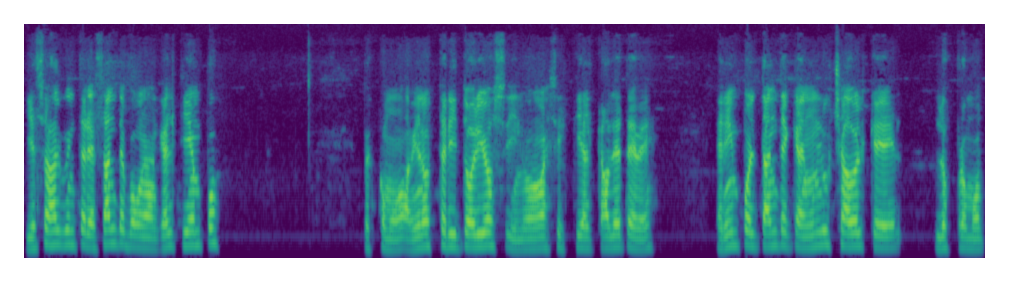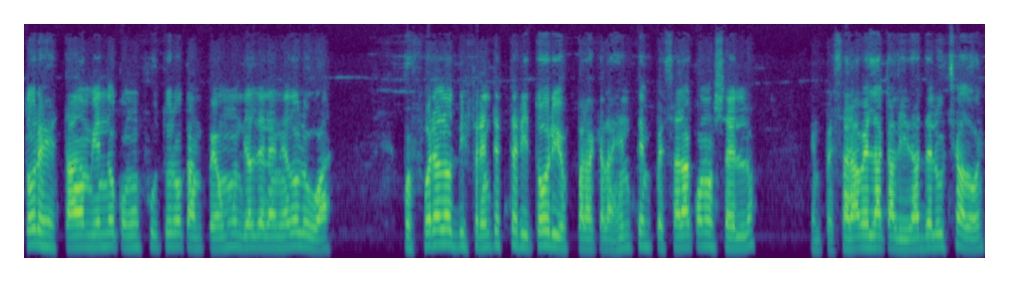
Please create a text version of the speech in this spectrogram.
Y eso es algo interesante porque en aquel tiempo, pues como había los territorios y no existía el cable TV, era importante que un luchador que los promotores estaban viendo como un futuro campeón mundial de la NWA, pues fuera a los diferentes territorios para que la gente empezara a conocerlo, empezara a ver la calidad del luchador.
